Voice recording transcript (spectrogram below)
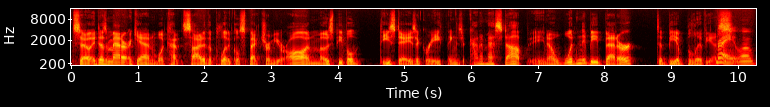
So it doesn't matter again what kind of side of the political spectrum you're on. Most people these days agree things are kind of messed up. You know, wouldn't it be better to be oblivious? Right. Well,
